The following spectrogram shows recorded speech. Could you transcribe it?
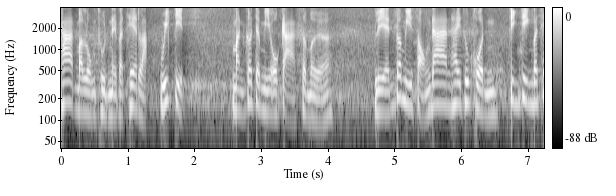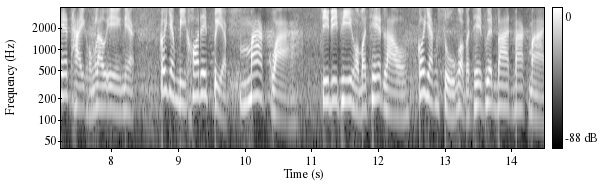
ชาติมาลงทุนในประเทศเราวิกฤตมันก็จะมีโอกาสเสมอ เหรียญก็มีสองด้านให้ทุกคน จริง ๆ ประเทศไทยของเราเองเนี่ยก็ยังมีข้อได้เปรียบมากกว่า GDP ของประเทศเราก็ยังสูงกว่าประเทศเพื่อนบ้านมากมาย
